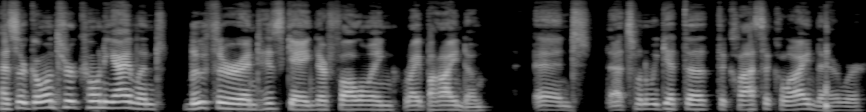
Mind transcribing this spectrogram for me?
as they're going through Coney Island, Luther and his gang, they're following right behind them. And that's when we get the, the classic line there where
